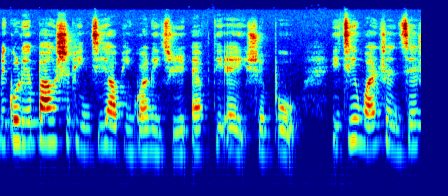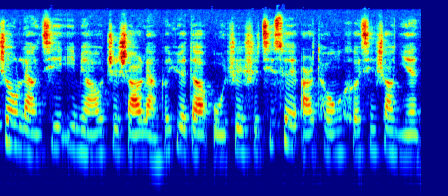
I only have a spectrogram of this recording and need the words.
美国联邦食品及药品管理局 （FDA） 宣布，已经完整接种两剂疫苗至少两个月的五至十七岁儿童和青少年，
